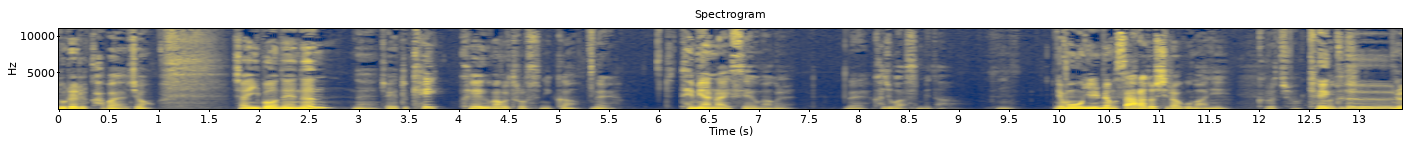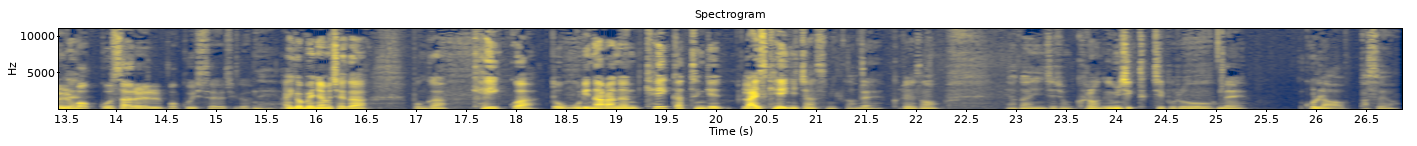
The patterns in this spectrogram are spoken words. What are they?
노래를 가봐야죠. 자 이번에는 네 저희가 또 케이크의 음악을 들었으니까 네. 데미안 라이스의 음악을 네. 가지고 왔습니다. 음. 뭐 일명 쌀 아저씨라고 많이 그렇죠. 케이크를 먹고 쌀을 먹고 있어요 지금. 네. 아니 그러니까 왜냐면 제가 뭔가 케이크와 또 우리나라는 케이크 같은 게 rice cake 있지 않습니까? 네. 그래서 약간 이제 좀 그런 음식 특집으로 네. 골라봤어요.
